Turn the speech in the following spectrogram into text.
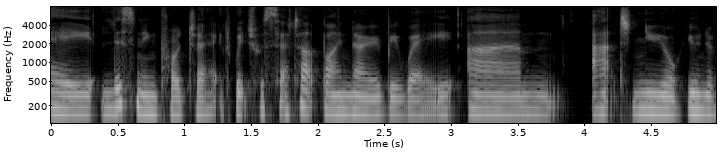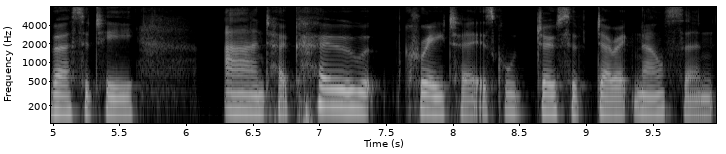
a listening project which was set up by Niobe Way um, at New York University, and her co-creator is called Joseph Derrick Nelson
